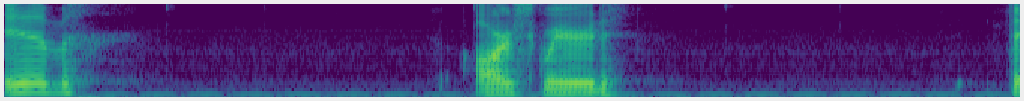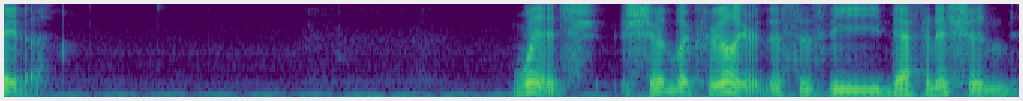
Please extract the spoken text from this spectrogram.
m r squared theta. Which should look familiar. This is the definition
